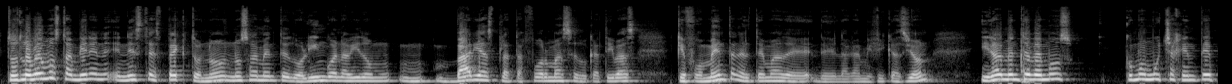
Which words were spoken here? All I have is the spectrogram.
Entonces lo vemos también en, en este aspecto, ¿no? No solamente Duolingo, han habido varias plataformas educativas que fomentan el tema de, de la gamificación y realmente vemos cómo mucha gente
